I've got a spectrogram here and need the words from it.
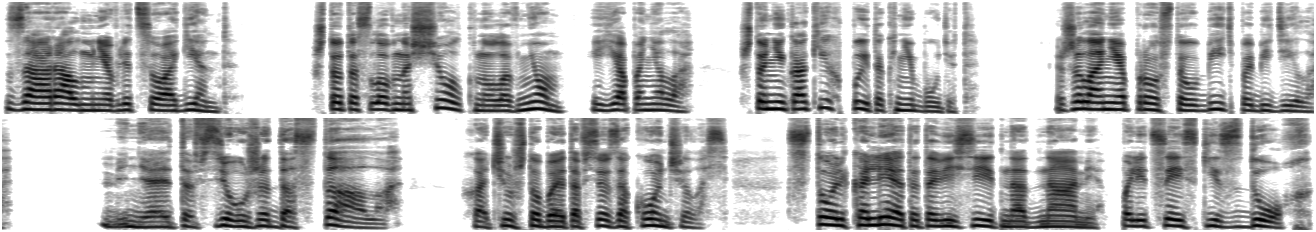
заорал мне в лицо агент. Что-то словно щелкнуло в нем, и я поняла, что никаких пыток не будет. Желание просто убить победило. «Меня это все уже достало. Хочу, чтобы это все закончилось. Столько лет это висит над нами. Полицейский сдох.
